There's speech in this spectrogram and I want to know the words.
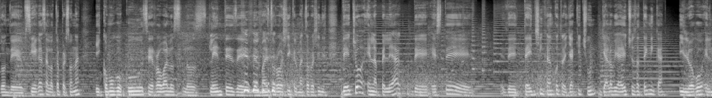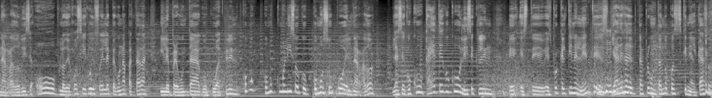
donde ciegas a la otra persona y cómo Goku se roba los, los lentes de- del maestro Roshi, que el maestro Roshi dice- De hecho, en la pelea de este de Ten Shin Han contra Jackie Chun ya lo había hecho esa técnica y luego el narrador dice, oh, lo dejó ciego y fue, le pegó una patada y le pregunta a Goku a Krillin, ¿cómo, cómo, cómo le hizo? ¿Cómo, cómo supo el narrador? Le hace Goku, cállate Goku, le dice Krillin, "Eh, este, es porque él tiene lentes, ya deja de estar preguntando cosas que ni al caso.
